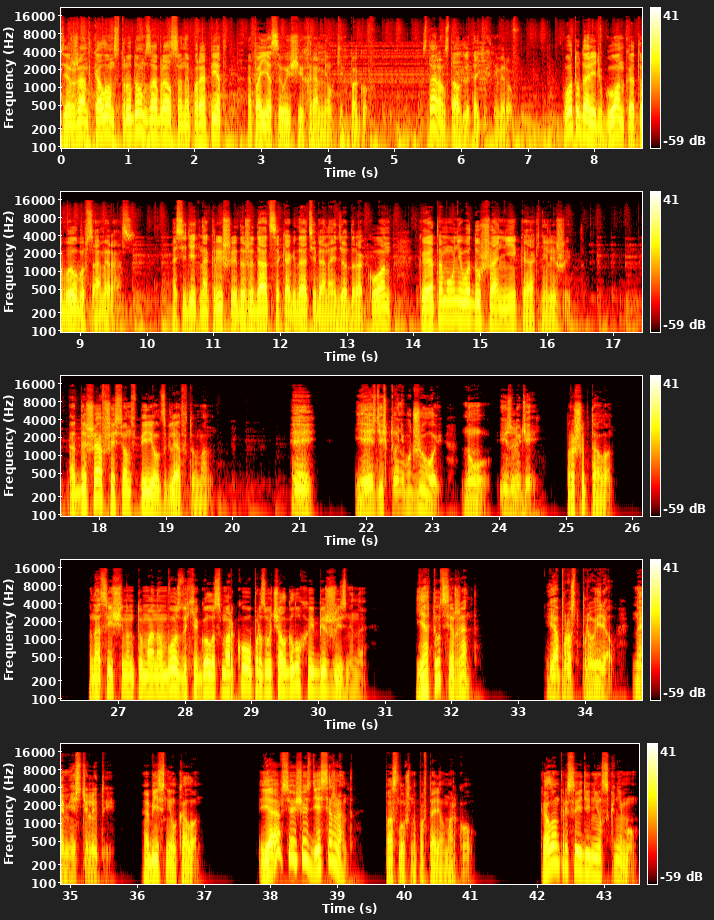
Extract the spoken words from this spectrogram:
Сержант Колон с трудом забрался на парапет, опоясывающий храм мелких богов. Старым стал для таких номеров. Вот ударить в гонг это было бы в самый раз. А сидеть на крыше и дожидаться, когда тебя найдет дракон, к этому у него душа никак не лежит. Отдышавшись, он вперил взгляд в туман. «Эй, есть здесь кто-нибудь живой? Ну, из людей?» – прошептал он. В насыщенном туманом воздухе голос Маркова прозвучал глухо и безжизненно. «Я тут, сержант». «Я просто проверял, на месте ли ты», — объяснил Колон. «Я все еще здесь, сержант», — послушно повторил Марков. Колон присоединился к нему.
